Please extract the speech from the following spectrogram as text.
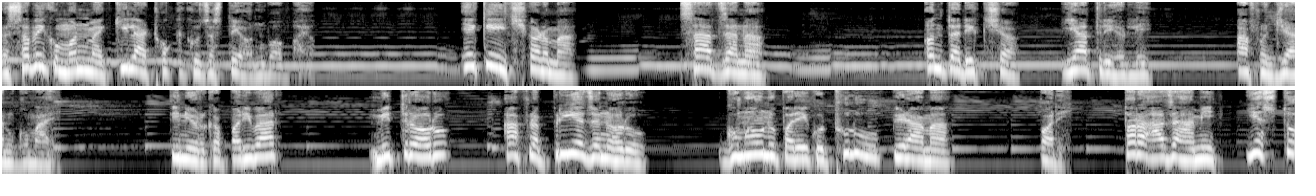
र सबैको मनमा किला ठोकेको जस्तै अनुभव भयो। एकै क्षणमा सातजना अन्तरिक्ष यात्रीहरूले आफ्नो ज्यान गुमाए। तिनीहरूका परिवार मित्रहरू आफ्ना प्रियजनहरू गुमाउनु परेको ठुलो पीडामा परे। तर आज हामी यस्तो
